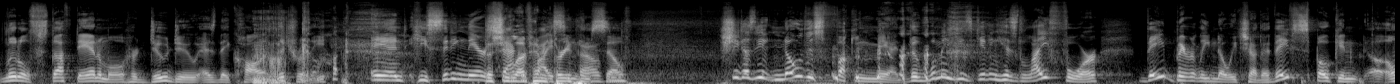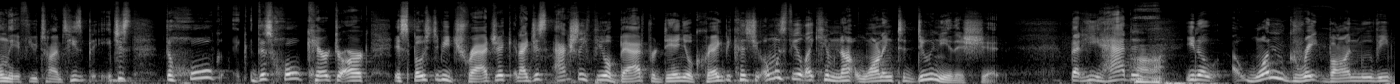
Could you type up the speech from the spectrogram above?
little stuffed animal, her doo doo, as they call it, literally, and he's sitting there Does she love him sacrificing 3000? himself. She doesn't even know this fucking man. The woman he's giving his life for, they barely know each other. They've spoken uh, only a few times. He's just the whole this whole character arc is supposed to be tragic, and I just actually feel bad for Daniel Craig because you almost feel like him not wanting to do any of this shit. That he had to, you know, one great Bond movie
